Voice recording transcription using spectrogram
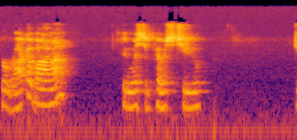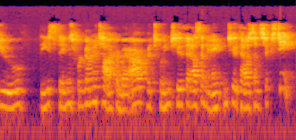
Barack Obama, who was supposed to do these things we're going to talk about between 2008 and 2016.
